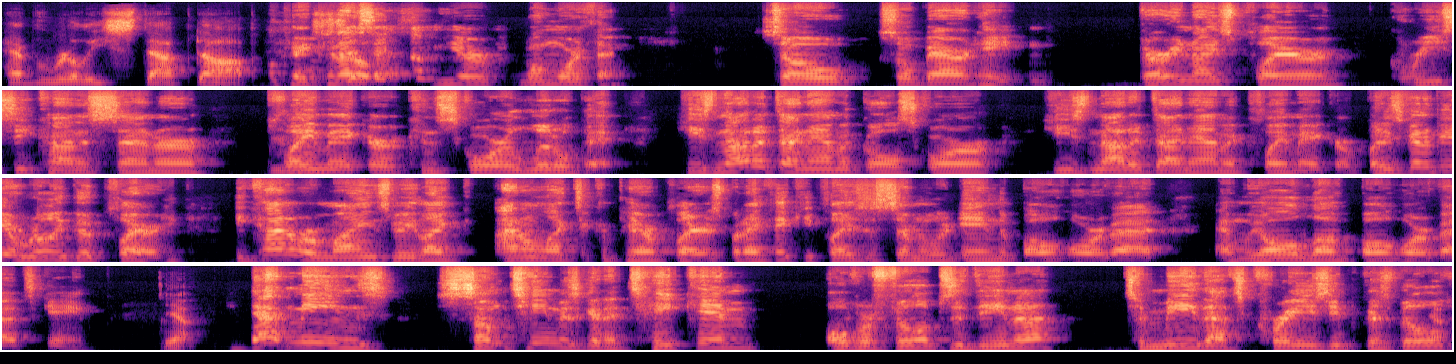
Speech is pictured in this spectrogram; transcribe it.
have really stepped up. Okay, can I say something here? One more thing. So, so Barrett Hayton, very nice player, greasy kind of center, mm-hmm. playmaker, can score a little bit. He's not a dynamic goal scorer. He's not a dynamic playmaker, but he's going to be a really good player. He, he kind of reminds me, like, I don't like to compare players, but I think he plays a similar game to Bo Horvat, and we all love Bo Horvat's game. Yeah. That means some team is going to take him over Philip Zadina. To me, that's crazy because Philip,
